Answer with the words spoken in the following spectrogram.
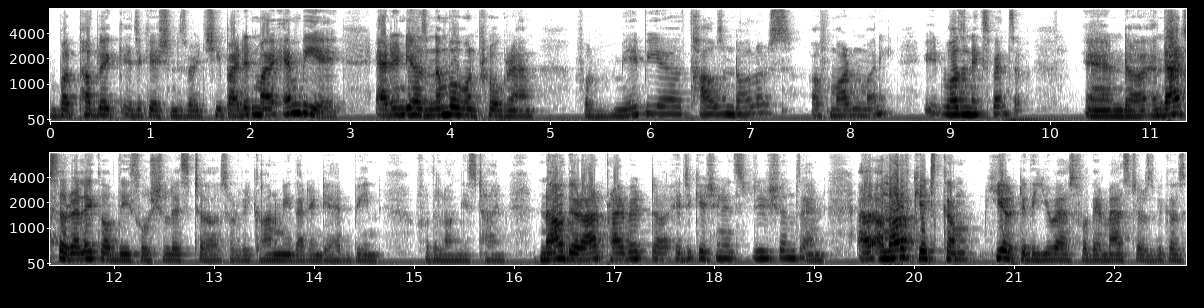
but public education is very cheap. I did my MBA at India's number one program for maybe a thousand dollars of modern money. It wasn't expensive. and uh, and that's the relic of the socialist uh, sort of economy that India had been for the longest time. Now there are private uh, education institutions, and a, a lot of kids come here to the U.S. for their masters because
